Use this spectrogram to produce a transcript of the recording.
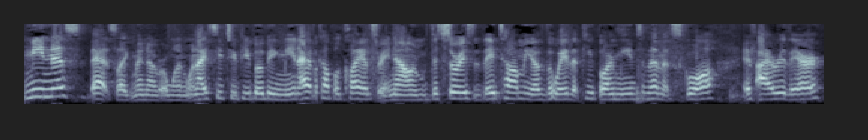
Meanness, that's like my number one. When I see two people being mean, I have a couple clients right now, and the stories that they tell me of the way that people are mean to them at school, if I were there,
